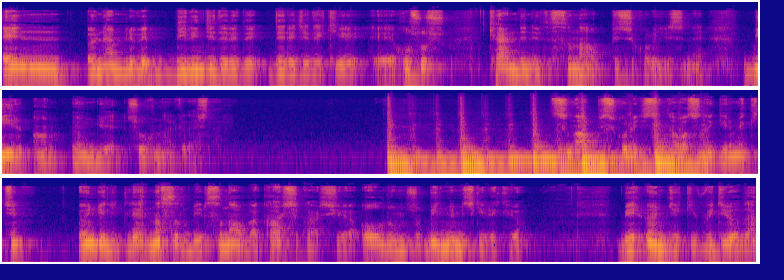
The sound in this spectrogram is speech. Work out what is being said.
en önemli ve birinci derece, derecedeki e, husus kendinizi sınav psikolojisine bir an önce sokun arkadaşlar. Sınav psikolojisinin havasına girmek için öncelikle nasıl bir sınavla karşı karşıya olduğumuzu bilmemiz gerekiyor. Bir önceki videoda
